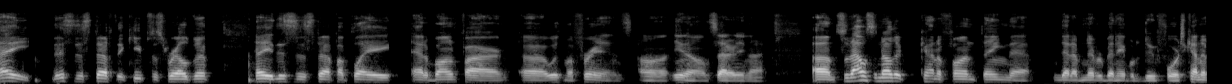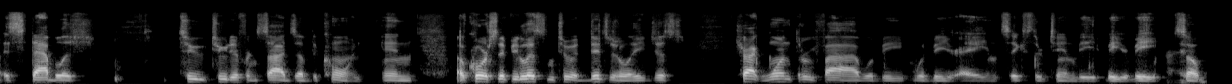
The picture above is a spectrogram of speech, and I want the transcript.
hey, this is the stuff that keeps us relevant. Hey, this is the stuff I play at a bonfire uh, with my friends on you know on Saturday night. Um, so that was another kind of fun thing that that I've never been able to do for. It's kind of establish two two different sides of the coin. And of course, if you listen to it digitally, just track one through five would be would be your A, and six through ten be be your B. So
